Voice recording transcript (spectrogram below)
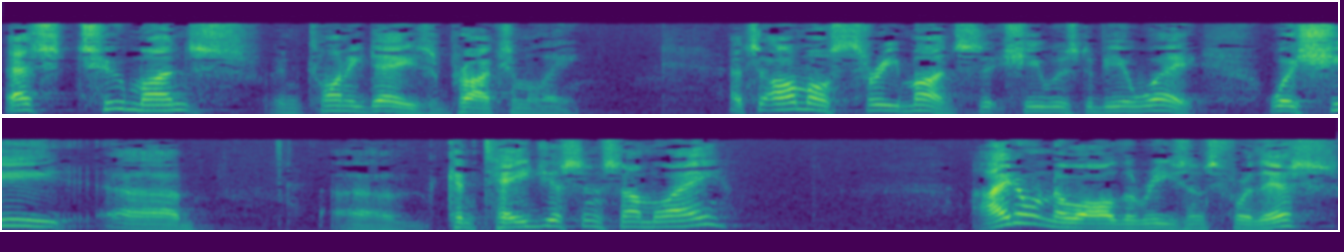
That's two months and 20 days approximately. That's almost three months that she was to be away. Was she uh, uh, contagious in some way? I don't know all the reasons for this.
